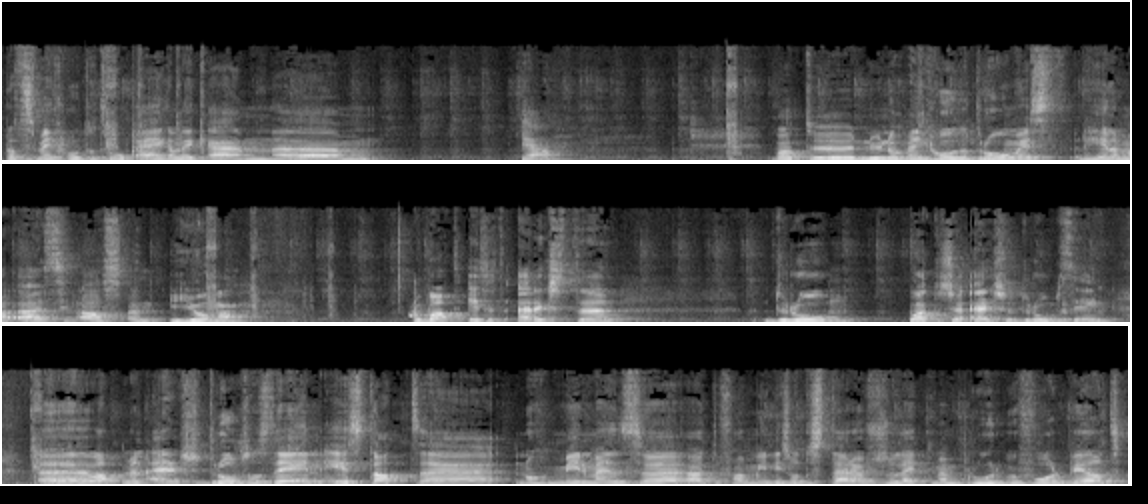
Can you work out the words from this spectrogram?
dat is mijn grote droom eigenlijk. En um, ja, wat nu nog mijn grote droom is, er helemaal uitzien als een jongen. Wat is het ergste droom? Wat is jouw ergste droom zijn? Uh, wat mijn ergste droom zal zijn, is dat uh, nog meer mensen uit de familie zouden sterven. Zoals mijn broer bijvoorbeeld.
